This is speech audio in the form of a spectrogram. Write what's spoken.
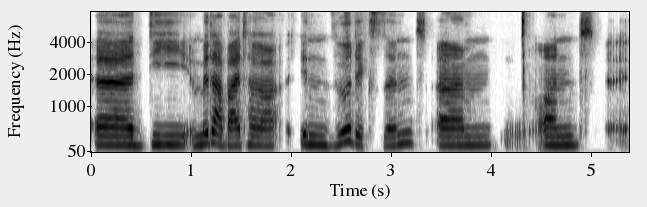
äh, die MitarbeiterInnen würdig sind ähm, und äh,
